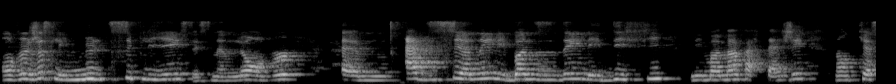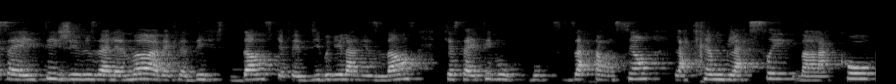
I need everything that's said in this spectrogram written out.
On veut juste les multiplier, ces semaines-là. On veut euh, additionner les bonnes idées, les défis, les moments partagés. Donc, que ça a été Jérusalem avec le défi de danse qui a fait vibrer la résidence, que ça a été vos, petites attentions, la crème glacée dans la cour,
